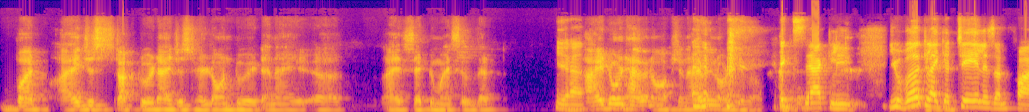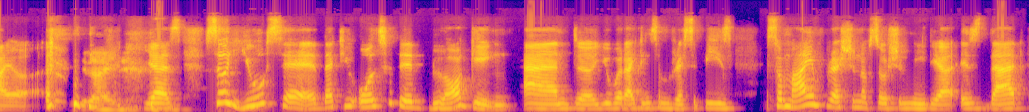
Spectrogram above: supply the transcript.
but I just stuck to it. I just held on to it, and I uh, I said to myself that yeah. I don't have an option. I will not give up. Exactly. You work like your tail is on fire. Right. Yes. So you said that you also did blogging and uh, you were writing some recipes. So my impression of social media is that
